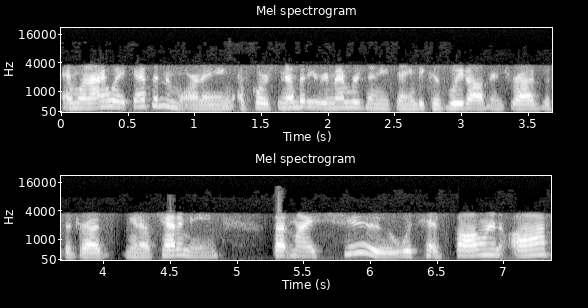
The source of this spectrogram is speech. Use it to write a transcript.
And when I wake up in the morning, of course, nobody remembers anything because we'd all been drugged with the drug, you know, ketamine. But my shoe, which had fallen off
